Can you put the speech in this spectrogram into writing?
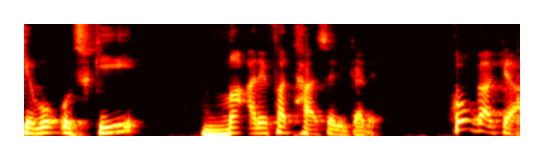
कि वो उसकी मारिफत हासिल करे। होगा क्या?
